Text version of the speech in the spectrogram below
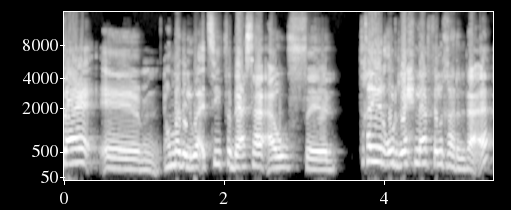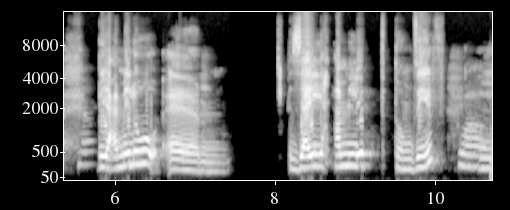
فهم دلوقتي في بعثة أو في خلينا نقول رحلة في الغردقة بيعملوا آم، زي حملة تنظيف واو.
